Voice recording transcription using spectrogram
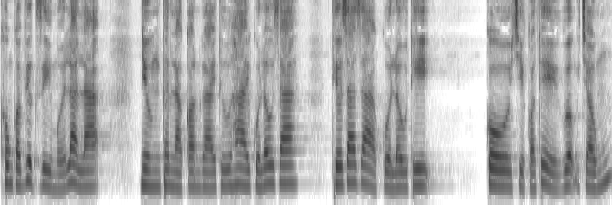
Không có việc gì mới là lạ, nhưng thân là con gái thứ hai của lâu gia, thiếu gia giả của lâu thị. Cô chỉ có thể gượng chống.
